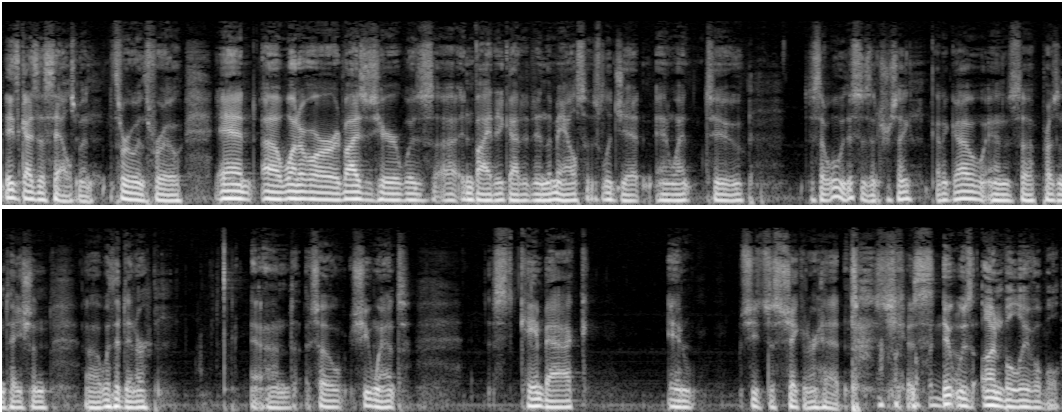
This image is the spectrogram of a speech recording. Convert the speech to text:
These guys are salesmen through and through. And uh, one of our advisors here was uh, invited, got it in the mail, so it was legit, and went to said, "Oh, this is interesting. Got to go." And it's a presentation uh, with a dinner. And so she went, came back, and she's just shaking her head. goes, oh, no. It was unbelievable.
